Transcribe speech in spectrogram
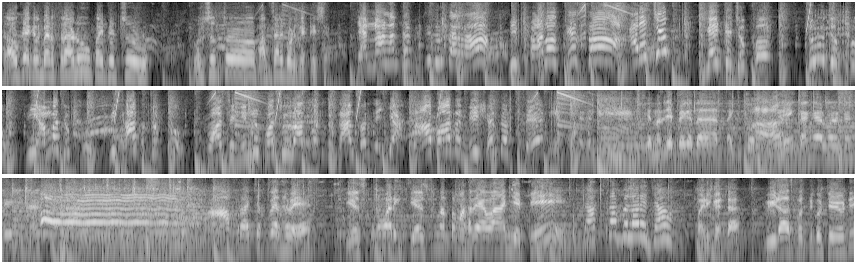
రావు కేకలు పెడుతున్నాడు పైపెచ్చు గొలుసులతో మంచాన్ని కూడా కట్టేశాడు. విడిచి తిరుగుతారా? మీ ప్రాణం తీస్తా. అరే చూప్. ఏంటి చెప్పు? నువ్వు చెప్పు. నీ అమ్మ చెప్పు. నీ తాత చెప్పు. వాసి నిన్ను పశువుల ఆత్మకు ట్రాన్స్ఫర్ చెయ్యా. నా బాధ నీకేం తెలుస్తుంది చిన్న దెబ్బే కదా తగ్గిపోతుంది. ఏం కంగారు పడకండి. ఆ. ప్రా చెప్పేదవే చేసుకున్న వారికి చేసుకున్నంత మహదేవా అని చెప్పి. మణికంట వీడు ఆసుపత్రికి వచ్చేటి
